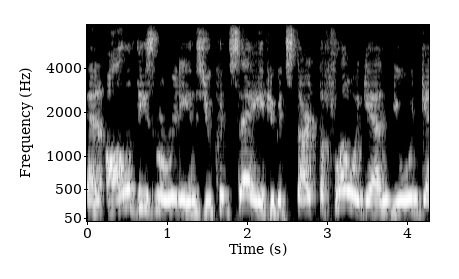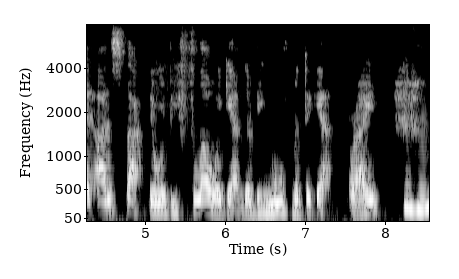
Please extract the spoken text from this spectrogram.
And all of these meridians you could say if you could start the flow again you would get unstuck. There would be flow again. There'd be movement again right? Mm-hmm.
